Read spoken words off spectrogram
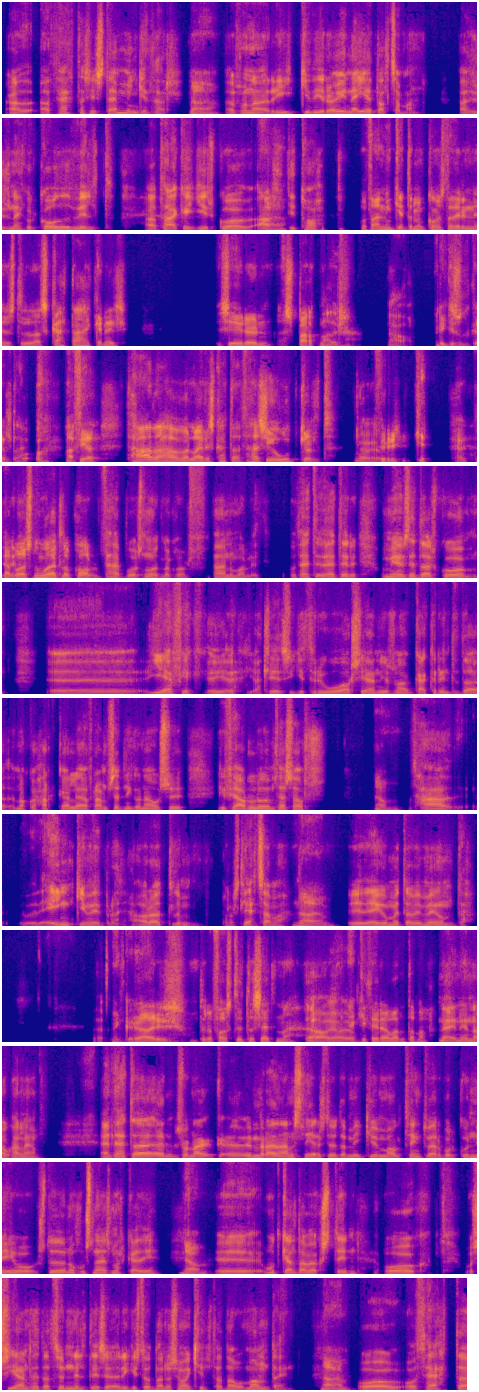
að, að þetta sé stemmingin þar. Já, já, Að svona ríkið í raun eigið allt saman. Að því svona einhver góðvild að taka ekki sko allt í topp. og þannig getur mann komist að þeirri niðurstöðu að skattahækkanir séu í raun spartmaður Já. og, Af því að það að hafa læri skatta, það séu útgjöld já, já. fyrir ríkið. Það er búið að snúa á kolf. það er búið að snúa öll á golf, það er nú málið og þetta, þetta er, og mér finnst þetta sko uh, ég fikk ég, ég ætli þess ekki þrjú ár síðan ég svona gaggrindi þetta nokkuð harkalega framsetningun á þessu í fjárlugum þess árs Já, það engin viðbröð ára öllum, bara slétt sama já, já. við eigum þetta, við megum þetta Einhverju aðrir til að fást þetta setna. Ekki þeirra vandamál. nei, nei, nákvæmlega en þetta er svona umræðan snýrist auðvitað mikið um máltengt verðbólgunni og stöðun og húsnæðismarkaði uh, útgjaldavöxtin og, og síðan þetta þunnildi ríkistjórnarna sem var kynnt þarna á já. og, og þetta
